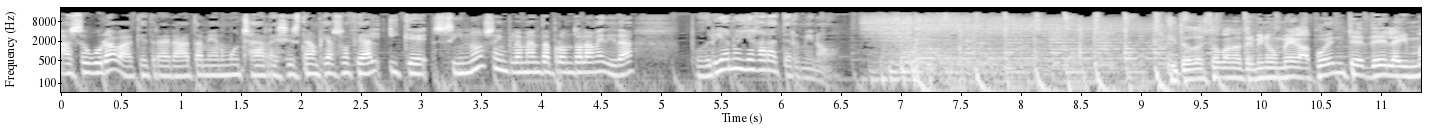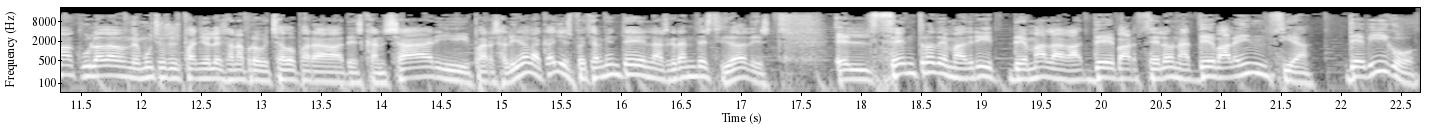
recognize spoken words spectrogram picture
Aseguraba que traerá también mucha resistencia social y que si no se implementa pronto la medida podría no llegar a término. Todo esto cuando termina un megapuente de la Inmaculada, donde muchos españoles han aprovechado para descansar y para salir a la calle, especialmente en las grandes ciudades. El centro de Madrid, de Málaga, de Barcelona, de Valencia, de Vigo,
